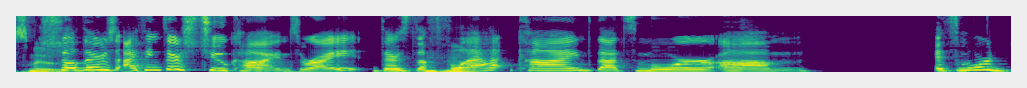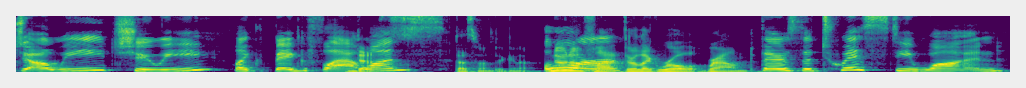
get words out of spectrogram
smooth. So there's I think there's two kinds, right? There's the Mm-hmm. flat kind that's more um it's more doughy, chewy, like big flat that's, ones. That's what I'm thinking of. no, not flat. They're like roll round. There's the twisty one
